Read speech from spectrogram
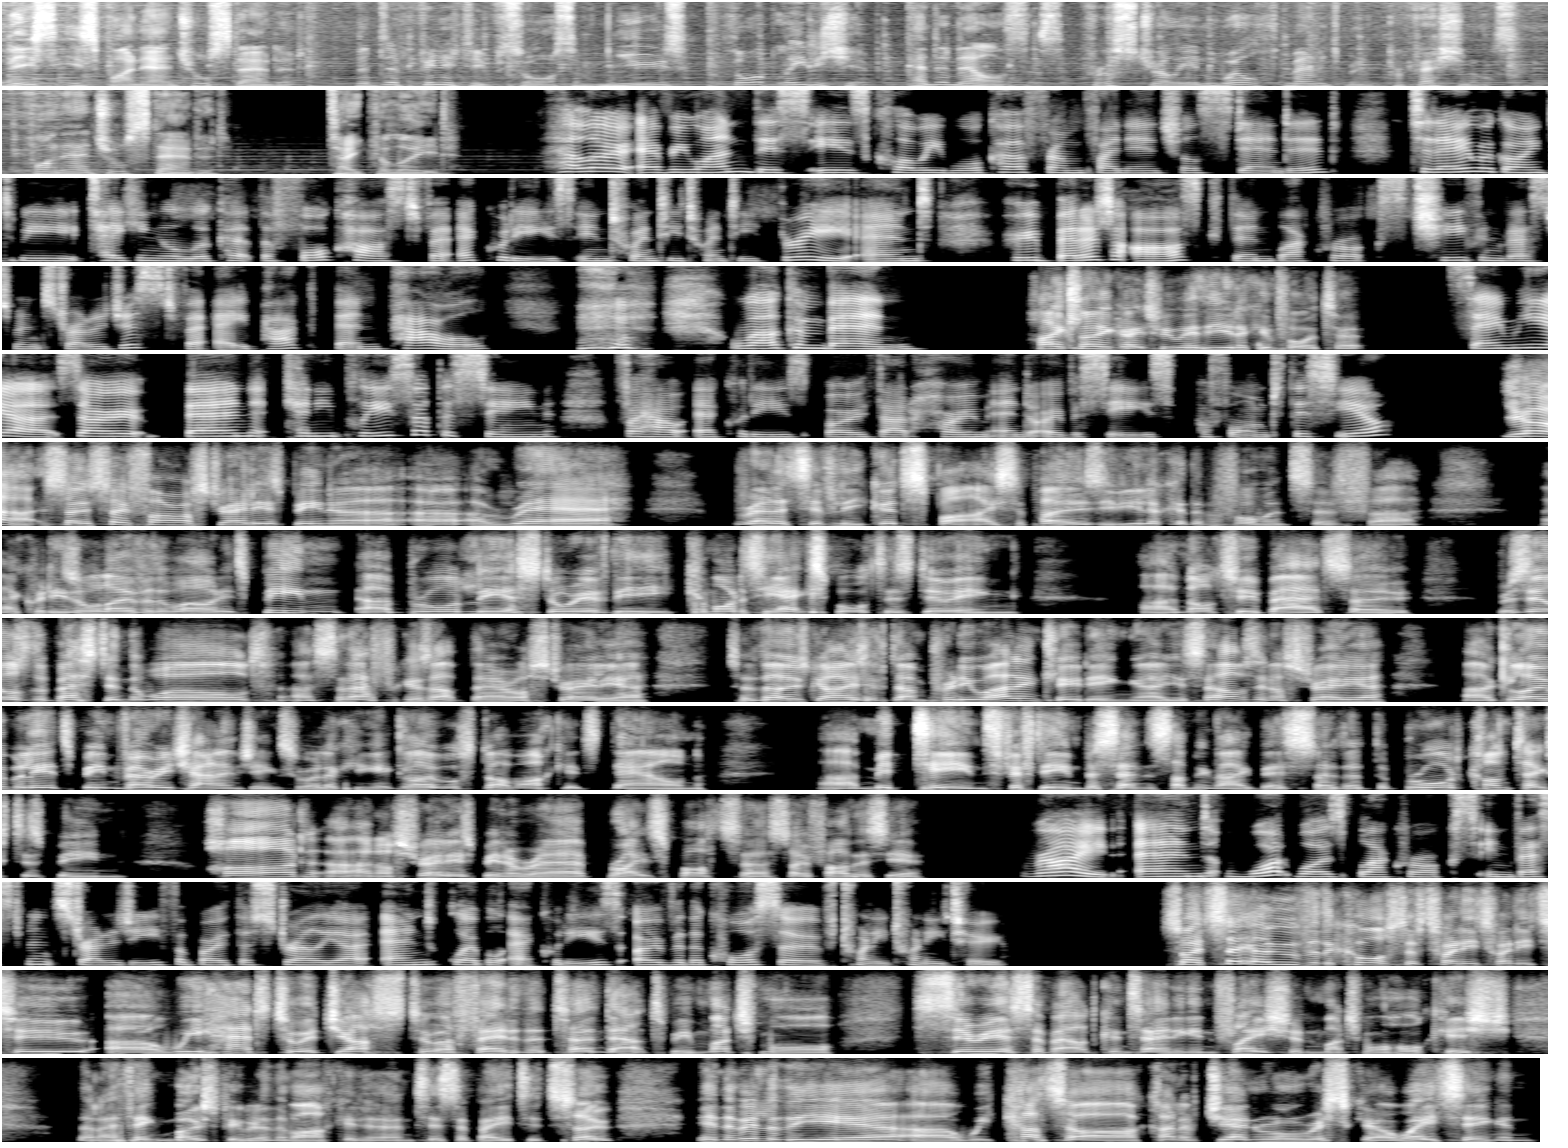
This is Financial Standard, the definitive source of news, thought leadership, and analysis for Australian wealth management professionals. Financial Standard. Take the lead. Hello, everyone. This is Chloe Walker from Financial Standard. Today, we're going to be taking a look at the forecast for equities in 2023. And who better to ask than BlackRock's Chief Investment Strategist for APAC, Ben Powell? Welcome, Ben. Hi, Chloe. Great to be with you. Looking forward to it. Same here. So, Ben, can you please set the scene for how equities, both at home and overseas, performed this year? Yeah. So so far, Australia's been a, a, a rare, relatively good spot, I suppose. If you look at the performance of uh, equities all over the world, it's been uh, broadly a story of the commodity exporters doing uh, not too bad. So Brazil's the best in the world. Uh, South Africa's up there. Australia. So those guys have done pretty well, including uh, yourselves in Australia. Uh, globally, it's been very challenging. So we're looking at global stock markets down uh, mid-teens, 15%, something like this. So that the broad context has been hard, uh, and Australia's been a rare bright spot uh, so far this year. Right. And what was BlackRock's investment strategy for both Australia and global equities over the course of 2022? So I'd say over the course of 2022, uh, we had to adjust to a Fed that turned out to be much more serious about containing inflation, much more hawkish than I think most people in the market had anticipated. So in the middle of the year, uh, we cut our kind of general risk weighting and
